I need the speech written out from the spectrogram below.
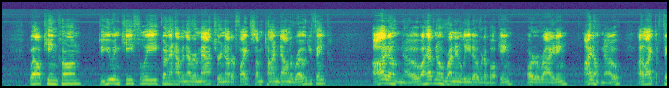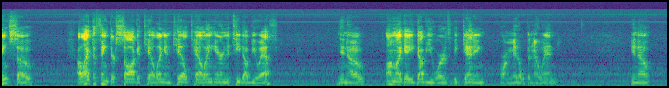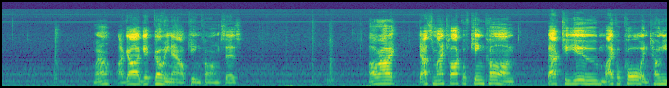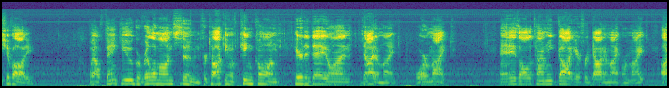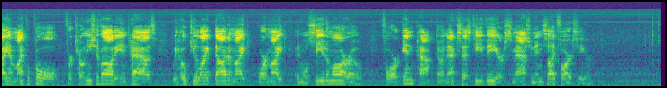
Well, King Kong, do you and Keith Lee gonna have another match or another fight sometime down the road, you think? I don't know. I have no running lead over the booking or the writing. I don't know. I like to think so. I like to think there's saga telling and tale telling here in the TWF. You know, unlike AEW where it's a beginning or a middle but no end. You know. Well, I gotta get going now, King Kong says. Alright, that's my talk with King Kong. Back to you, Michael Cole and Tony Schiavone. Well, thank you, Gorilla Monsoon, for talking with King Kong here today on Dynamite or Might. And it is all the time we got here for Dynamite or Might. I am Michael Cole for Tony Schiavone and Taz. We hope you like Dynamite or Might, and we'll see you tomorrow for Impact on AXS TV or Smash and Inside Farce here.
